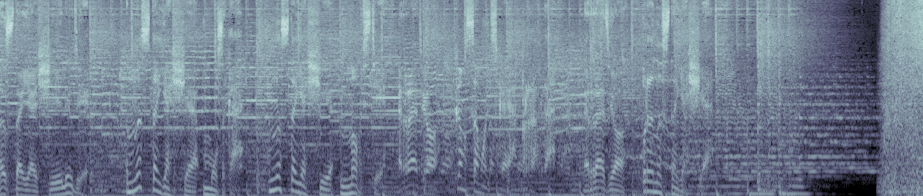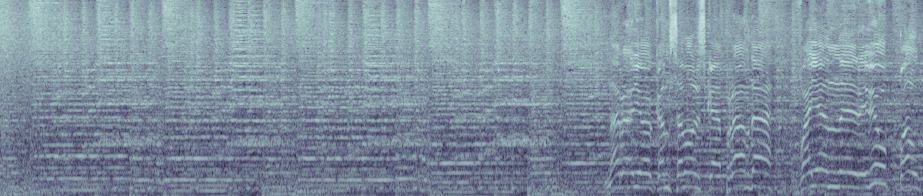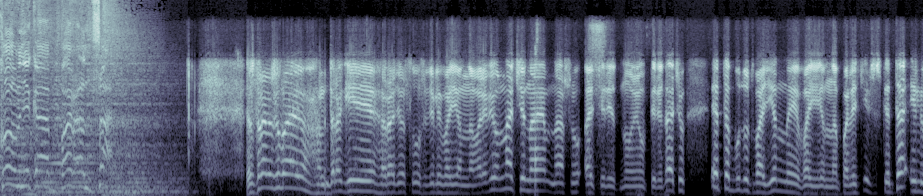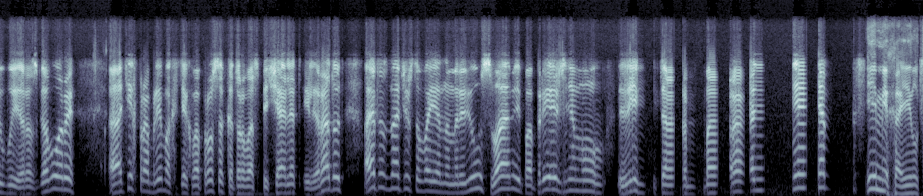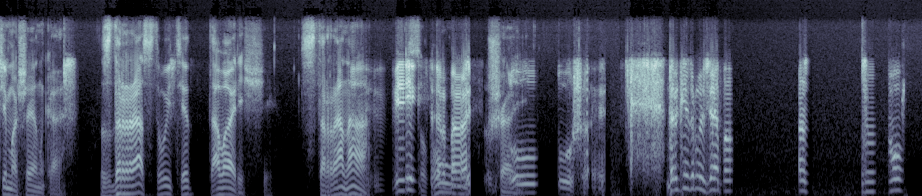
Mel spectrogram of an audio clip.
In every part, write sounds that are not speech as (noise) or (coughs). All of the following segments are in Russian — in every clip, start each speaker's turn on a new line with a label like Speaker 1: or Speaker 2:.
Speaker 1: Настоящие люди. Настоящая музыка. Настоящие новости. Радио «Комсомольская правда». Радио про настоящее.
Speaker 2: На радио «Комсомольская правда» военное ревю полковника Баранца.
Speaker 3: Здравия желаю, дорогие радиослушатели военного ревю. Начинаем нашу очередную передачу. Это будут военные, военно-политические, да и любые разговоры о тех проблемах, тех вопросах, которые вас печалят или радуют. А это значит, что в военном ревю с вами по-прежнему Виктор Баранец
Speaker 4: и Михаил Тимошенко. Здравствуйте, товарищи! Страна!
Speaker 3: Виктор Баранец. Слушай. Дорогие друзья,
